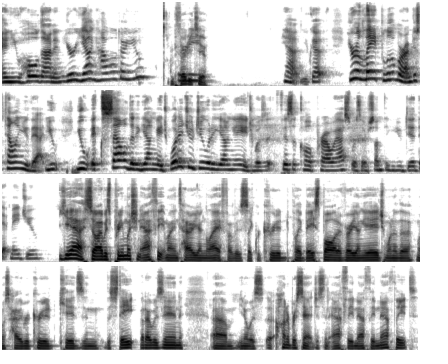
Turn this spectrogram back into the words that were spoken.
and you hold on and you're young how old are you I'm 30. 32. Yeah, you got you're a late bloomer. I'm just telling you that. You you excelled at a young age. What did you do at a young age? Was it physical prowess? Was there something you did that made you Yeah, so I was pretty much an athlete my entire young life. I was like recruited to play baseball at a very young age. One of the most highly recruited kids in the state that I was in. Um, you know, was 100% just an athlete, an athlete, an athlete,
